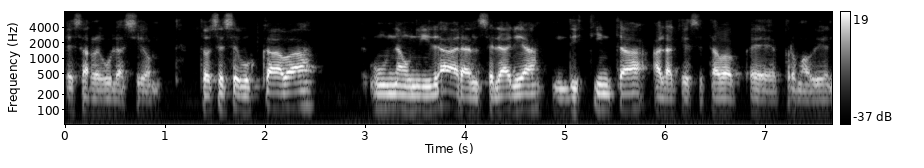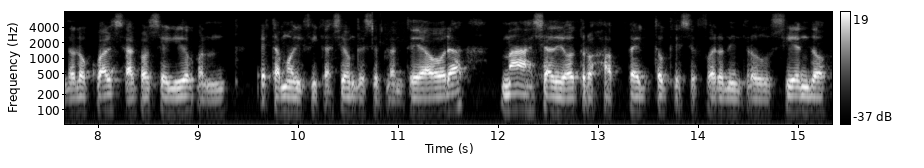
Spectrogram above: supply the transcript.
esa regulación. Entonces se buscaba una unidad arancelaria distinta a la que se estaba eh, promoviendo, lo cual se ha conseguido con esta modificación que se plantea ahora, más allá de otros aspectos que se fueron introduciendo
